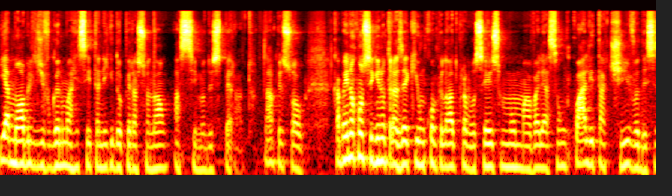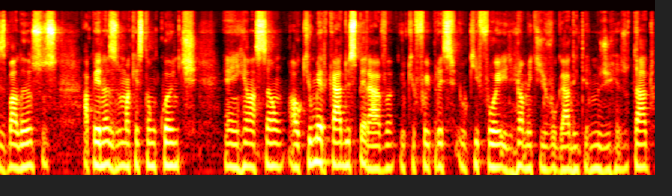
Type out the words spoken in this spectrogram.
E a Mobile divulgando uma receita líquida operacional acima do esperado. Tá, pessoal? Acabei não conseguindo trazer aqui um compilado para vocês, uma, avaliação qualitativa desses balanços, apenas uma questão quant é, em relação ao que o mercado esperava e o que, foi, o que foi realmente divulgado em termos de resultado.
